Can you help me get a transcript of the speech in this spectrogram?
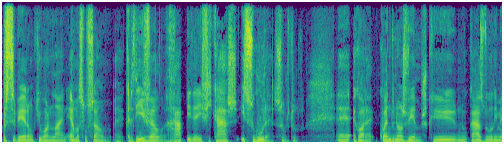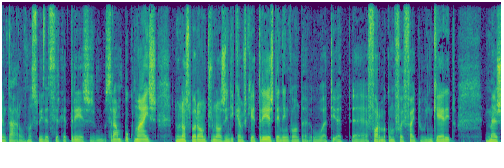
perceberam que o online é uma solução eh, credível, rápida, eficaz e segura, sobretudo. Uh, agora, quando nós vemos que no caso do alimentar houve uma subida de cerca de 3, será um pouco mais, no nosso barómetro nós indicamos que é 3, tendo em conta o, a, a, a, forma como foi feito o inquérito, mas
